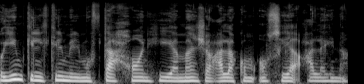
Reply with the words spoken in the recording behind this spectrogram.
ويمكن الكلمة المفتاح هون هي من جعلكم أوصياء علينا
